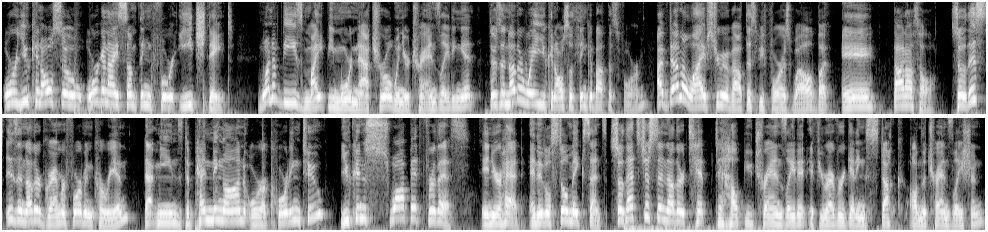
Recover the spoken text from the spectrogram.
or you can also organize something for each date. One of these might be more natural when you're translating it. There's another way you can also think about this form. I've done a live stream about this before as well, but 에 따라서. So this is another grammar form in Korean. That means depending on or according to. You can swap it for this in your head and it'll still make sense. So that's just another tip to help you translate it if you're ever getting stuck on the translation.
